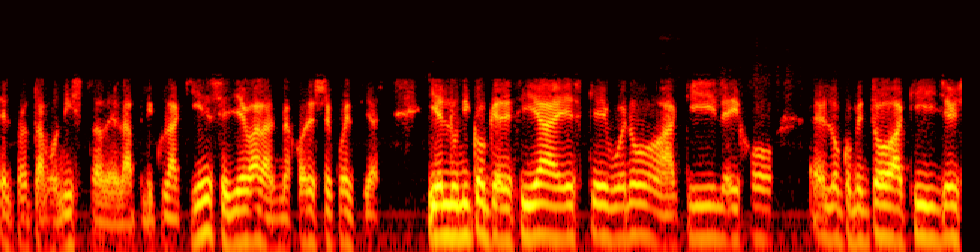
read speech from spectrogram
el protagonista de la película, quién se lleva las mejores secuencias. Y el único que decía es que, bueno, aquí le dijo, eh, lo comentó aquí James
